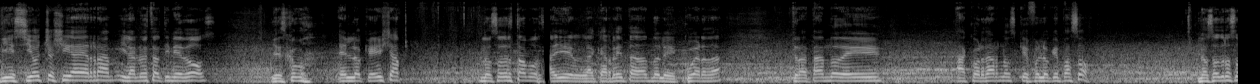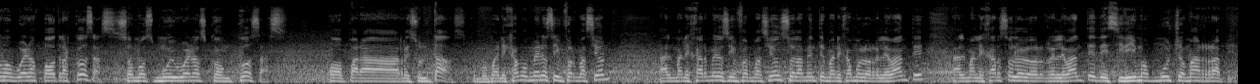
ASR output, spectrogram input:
18 GB de RAM y la nuestra tiene 2. Y es como en lo que ella, nosotros estamos ahí en la carreta dándole cuerda, tratando de acordarnos qué fue lo que pasó. Nosotros somos buenos para otras cosas, somos muy buenos con cosas o para resultados. Como manejamos menos información, al manejar menos información solamente manejamos lo relevante, al manejar solo lo relevante decidimos mucho más rápido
